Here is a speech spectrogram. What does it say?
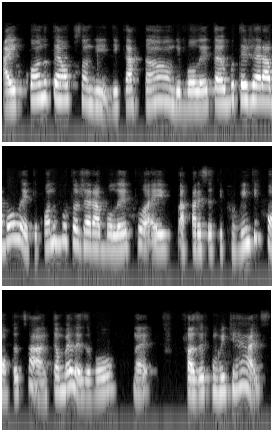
Aí quando tem a opção de, de cartão, de boleto, aí eu botei gerar boleto. Quando botou gerar boleto, aí apareceu tipo 20 contas. Ah, então beleza, eu vou, né, fazer com 20 reais.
